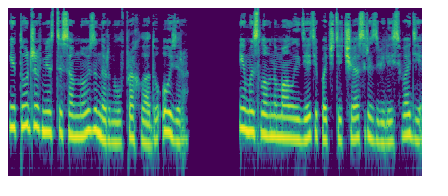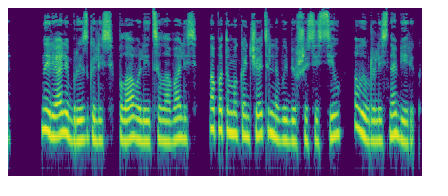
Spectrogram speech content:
И тут же вместе со мной занырнул в прохладу озера. И мы, словно малые дети, почти час резвились в воде. Ныряли, брызгались, плавали и целовались, а потом, окончательно выбившись из сил, выбрались на берег.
